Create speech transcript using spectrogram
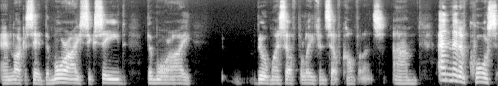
And like I said, the more I succeed, the more I build my self belief and self confidence. Um, and then, of course,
